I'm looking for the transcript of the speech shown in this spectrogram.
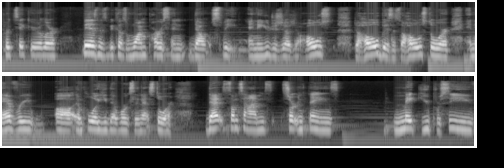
particular business because one person don't speak and then you just judge the whole the whole business the whole store and every uh, employee that works in that store that sometimes certain things make you perceive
